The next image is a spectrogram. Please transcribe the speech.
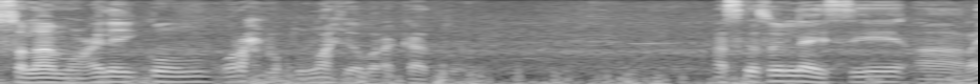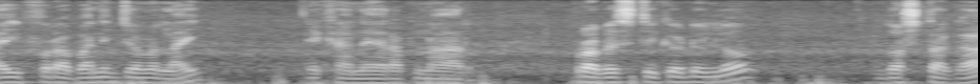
আসসালামু আলাইকুম ওরহমতুল্লাহি বারাকাত আজকে চলে আইসি রাইফুরা বাণিজ্য মেলায়। এখানের আপনার প্রবেশ টিকিট হইল দশ টাকা।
